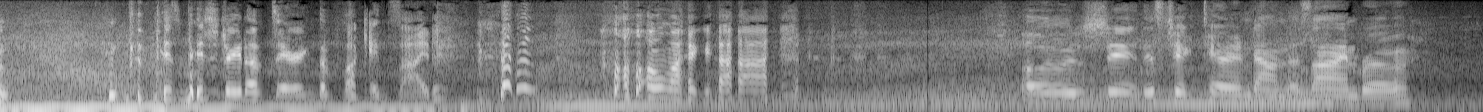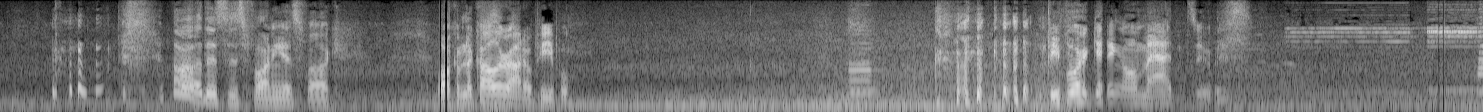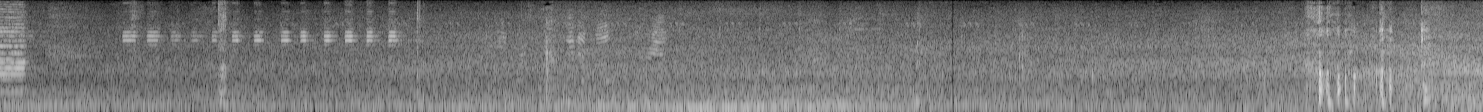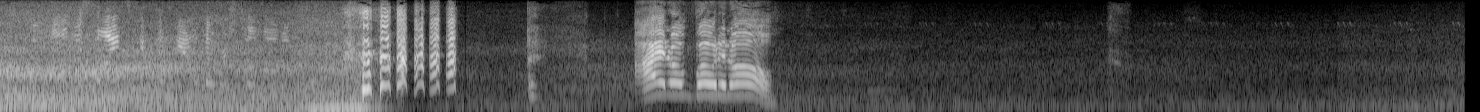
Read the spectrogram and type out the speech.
this bitch straight up tearing the fucking sign. oh my god. Oh shit, this chick tearing down the sign, bro. oh, this is funny as fuck. Welcome to Colorado, people. people are getting all mad too. I don't vote at all.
